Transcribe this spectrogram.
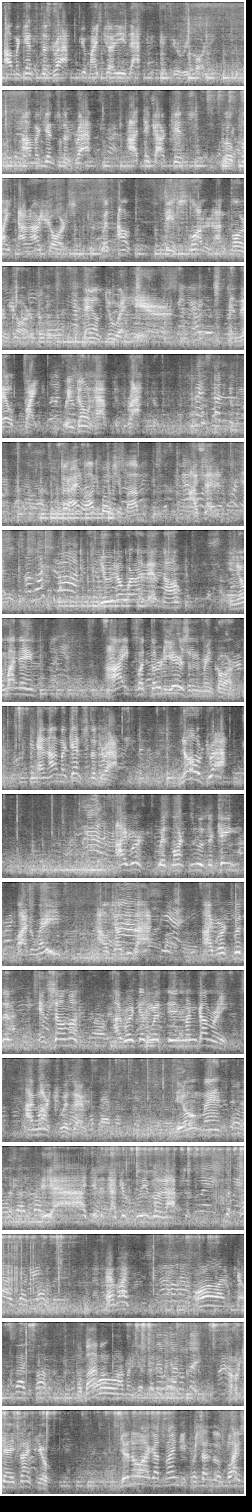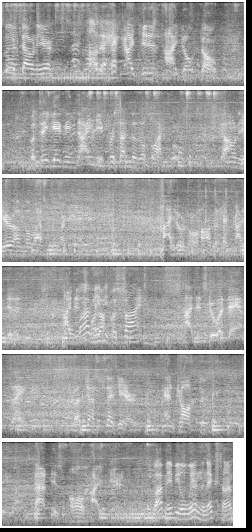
I'm against the draft, you might say that if you're recording. I'm against the draft. I think our kids will fight on our shores without being slaughtered on foreign shores. They'll do it here. And they'll fight. We don't have to draft them. I just had to be weird. All right, well, I'll quote you, Bob. I said it. I washed it off. You know where I live now. You know my name. I put 30 years in the Marine Corps, and I'm against the draft. No draft. I worked with Martin Luther King, by the way. I'll tell you that. Oh, I worked with them in Selma. I worked him with in Montgomery. I marched with them. The old man. Yeah, I did it. I took Cleveland absent. Have I? Not a whole house. Oh, I don't care. Oh, Bob, Oh, I'm gonna get Man, ready. we y'all gonna play? Okay, thank you. You know, I got 90% of the black vote down here. How the heck I did it, I don't know. But they gave me 90% of the black vote down here on the last election. I don't know how the heck I did it. I didn't Bob, put maybe- up a sign. I didn't do a damn thing. But just sit here and talk to. That is all I did. well, Bob, maybe you'll win the next time.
